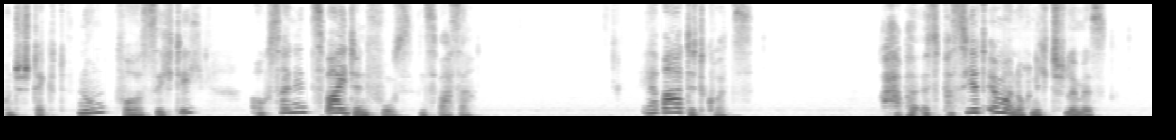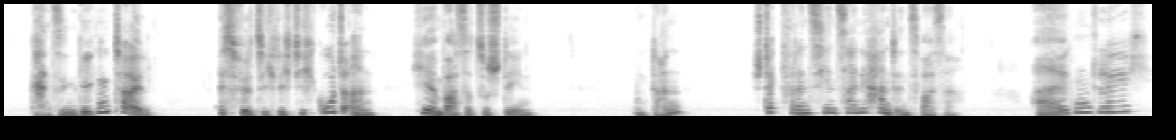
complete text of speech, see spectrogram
und steckt nun vorsichtig auch seinen zweiten Fuß ins Wasser. Er wartet kurz. Aber es passiert immer noch nichts Schlimmes. Ganz im Gegenteil. Es fühlt sich richtig gut an, hier im Wasser zu stehen. Und dann steckt Fränzchen seine Hand ins Wasser. Eigentlich,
